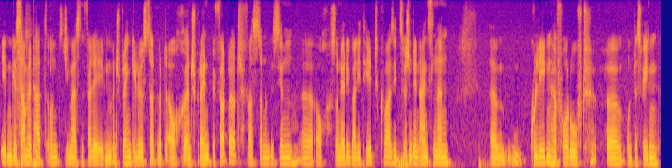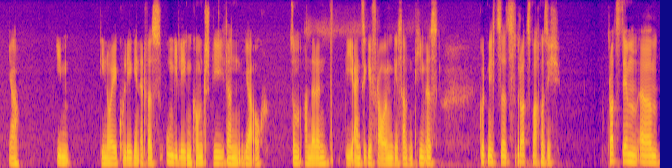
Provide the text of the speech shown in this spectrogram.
eben gesammelt hat und die meisten Fälle eben entsprechend gelöst hat, wird auch entsprechend befördert, was dann ein bisschen äh, auch so eine Rivalität quasi zwischen den einzelnen ähm, Kollegen hervorruft äh, und deswegen ja ihm die neue Kollegin etwas ungelegen kommt, die dann ja auch zum anderen die einzige Frau im gesamten Team ist. Gut, nichtsdestotrotz macht man sich trotzdem ähm,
